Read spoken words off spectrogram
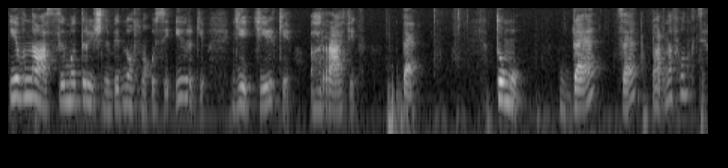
І в нас симетричним відносно осі Y є тільки графік D. Тому D – це парна функція.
